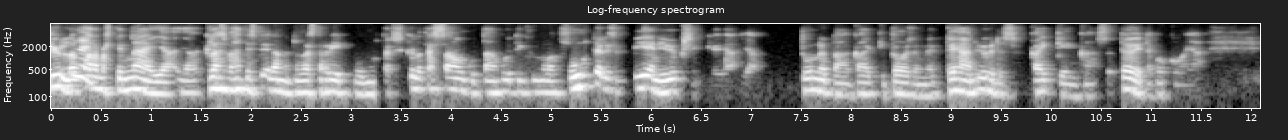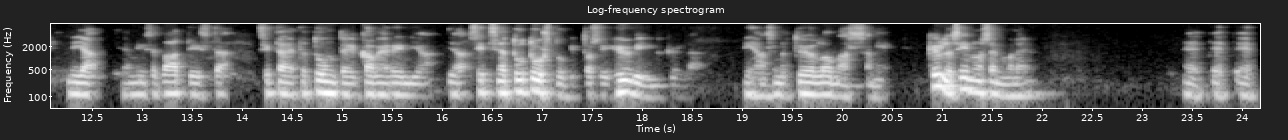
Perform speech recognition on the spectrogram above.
Kyllä, ne. varmasti näin. Ja, ja kyllä se vähän tietysti elämäntilanteesta riippuu, mutta siis kyllä tässä on, kun tämä on kuitenkin me suhteellisen pieni yksikkö ja, ja tunnetaan kaikki toisemme, tehdään yhdessä kaikkien kanssa töitä koko ajan. Ja, ja niin se vaatii sitä, sitä että tuntee kaverin ja, ja sitten siinä tutustuukin tosi hyvin kyllä ihan siinä työn lomassa. Niin kyllä siinä on semmoinen, että et, et,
